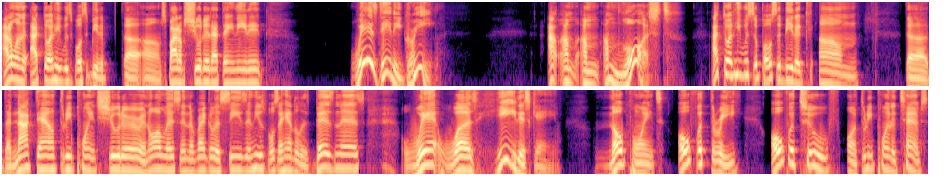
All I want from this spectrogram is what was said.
I don't want to. I thought he was supposed to be the uh, um, spot up shooter that they needed. Where's Danny Green? I, I'm I'm I'm lost. I thought he was supposed to be the um the the knockdown three point shooter and all this in the regular season. He was supposed to handle his business. Where was he this game? No points. 0 for 3, 0 for 2 on three point attempts.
